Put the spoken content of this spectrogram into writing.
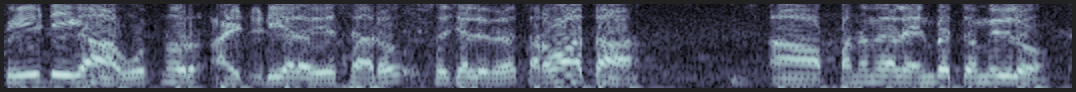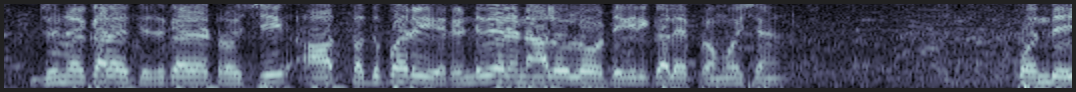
పీఈటీగా ఊట్నూరు ఐటీడీఏలో వేశారు సోషల్ తర్వాత పంతొమ్మిది వందల ఎనభై తొమ్మిదిలో జూనియర్ కాలేజ్ ఫిజికల్ డైరెక్టర్ వచ్చి ఆ తదుపరి రెండు వేల నాలుగులో డిగ్రీ కాలేజ్ ప్రమోషన్ పొంది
